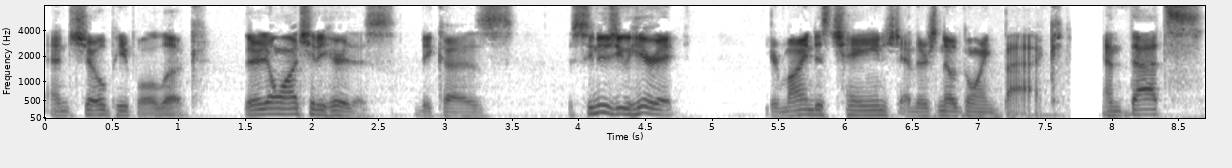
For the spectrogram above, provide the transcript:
and show people, look, they don't want you to hear this because as soon as you hear it, your mind is changed and there's no going back and that's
